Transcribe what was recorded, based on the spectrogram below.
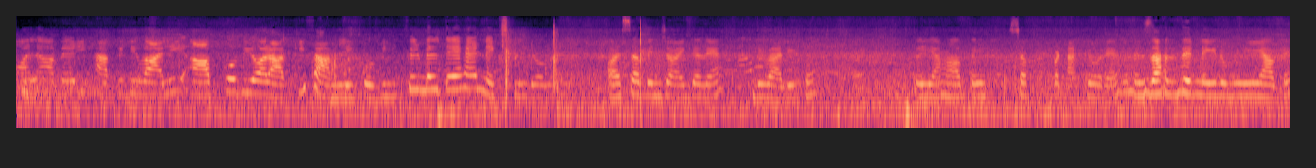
all a very happy Diwali, आपको भी और आपकी फैमिली को भी। फिर मिलते हैं नेक्स्ट वीडियो में। और सब इंजॉय कर रहे हैं दिवाली को। तो यहाँ पे सब पटाखे हो रहे हैं। ज़्यादा देर नहीं रुकूँगी यहाँ पे।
